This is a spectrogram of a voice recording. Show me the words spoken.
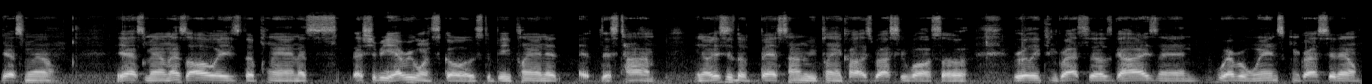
Yes, ma'am. Yes, ma'am. That's always the plan. That's that should be everyone's goal is to be playing at, at this time. You know, this is the best time to be playing college basketball. So, really, congrats to those guys, and whoever wins, congrats to them.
